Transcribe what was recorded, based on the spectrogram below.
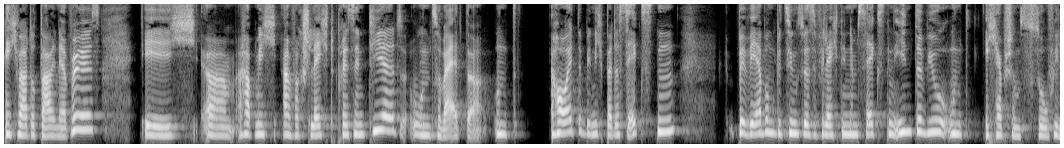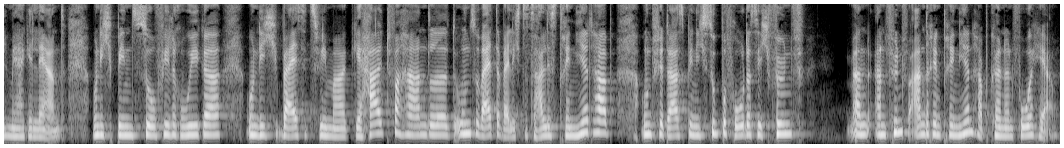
ich war total nervös. Ich ähm, habe mich einfach schlecht präsentiert und so weiter. Und heute bin ich bei der sechsten Bewerbung beziehungsweise vielleicht in dem sechsten Interview und ich habe schon so viel mehr gelernt und ich bin so viel ruhiger und ich weiß jetzt, wie man Gehalt verhandelt und so weiter, weil ich das alles trainiert habe und für das bin ich super froh, dass ich fünf an, an fünf anderen trainieren habe können vorher.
